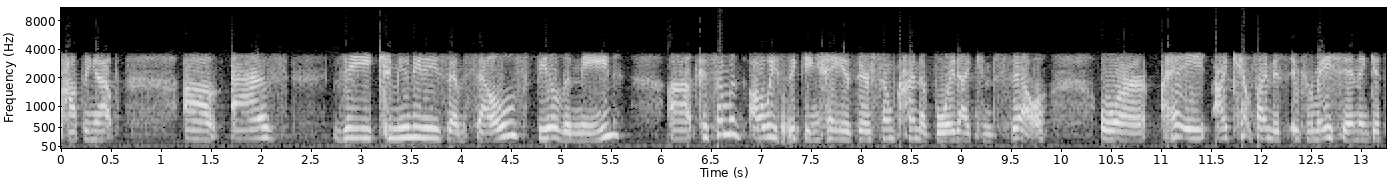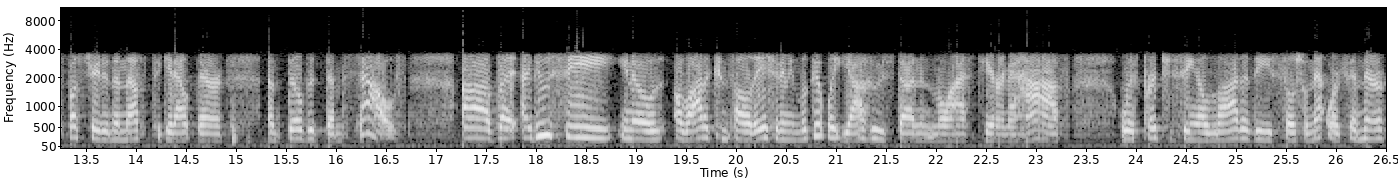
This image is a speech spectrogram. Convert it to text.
popping up uh, as the communities themselves feel the need. Because uh, someone's always thinking, "Hey, is there some kind of void I can fill?" Or, "Hey, I can't find this information," and gets frustrated enough to get out there and build it themselves. Uh, but I do see, you know, a lot of consolidation. I mean, look at what Yahoo's done in the last year and a half with purchasing a lot of these social networks, and they're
